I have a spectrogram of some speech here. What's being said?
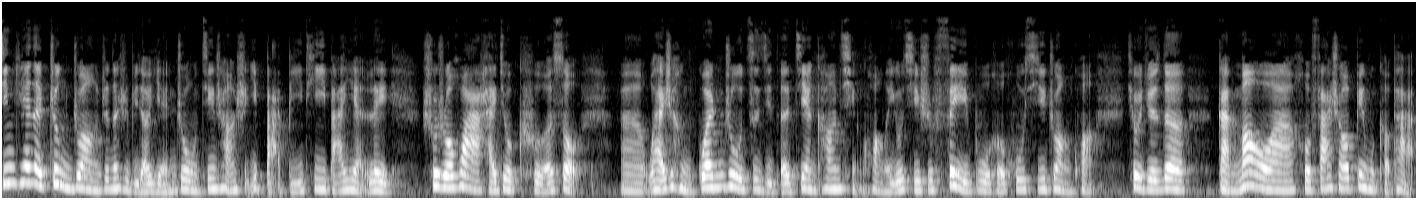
今天的症状真的是比较严重，经常是一把鼻涕一把眼泪，说说话还就咳嗽。嗯，我还是很关注自己的健康情况的，尤其是肺部和呼吸状况。就觉得感冒啊或发烧并不可怕，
